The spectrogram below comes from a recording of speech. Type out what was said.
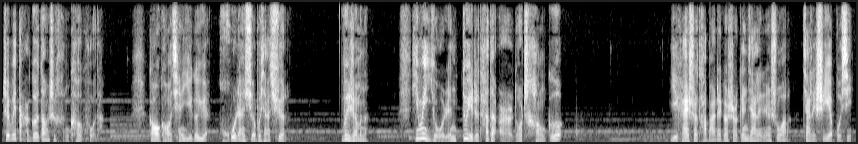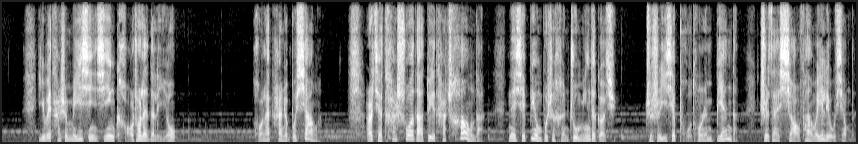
这位大哥当时很刻苦的。高考前一个月，忽然学不下去了，为什么呢？因为有人对着他的耳朵唱歌。一开始他把这个事儿跟家里人说了，家里谁也不信，以为他是没信心考出来的理由。后来看着不像啊，而且他说的对他唱的那些并不是很著名的歌曲，只是一些普通人编的，只在小范围流行的，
